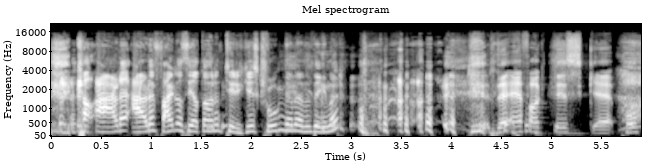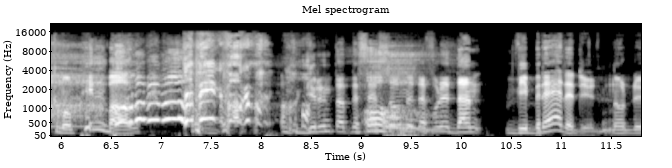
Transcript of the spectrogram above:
Kan, er, det, er det feil å si at det har en tyrkisk schwung, den ene tingen der? Det er faktisk eh, Pokémon Pinball. Det er pink Pokémon! grunnen til at det ser sånn ut, er fordi den vibrerer, du når du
